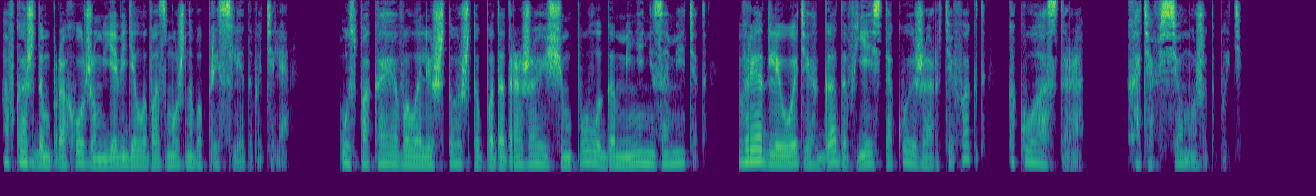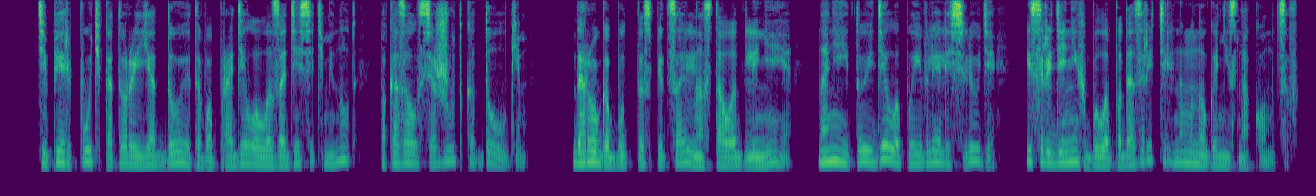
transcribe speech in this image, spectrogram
а в каждом прохожем я видела возможного преследователя. Успокаивало лишь то, что под отражающим пологом меня не заметят. Вряд ли у этих гадов есть такой же артефакт, как у Астера, хотя все может быть. Теперь путь, который я до этого проделала за 10 минут, показался жутко долгим. Дорога будто специально стала длиннее, на ней то и дело появлялись люди, и среди них было подозрительно много незнакомцев.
